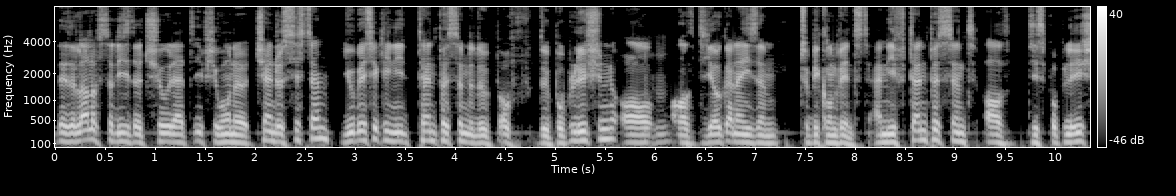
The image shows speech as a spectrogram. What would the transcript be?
There's a lot of studies that show that if you want to change a system, you basically need 10% of the, of the population or mm-hmm. of the organism to be convinced. And if 10% of this population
